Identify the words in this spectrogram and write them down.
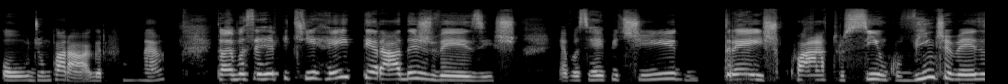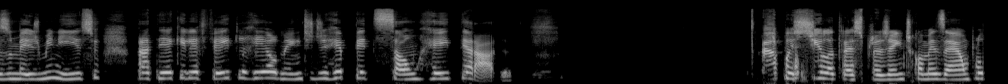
ou de um parágrafo, né? Então é você repetir reiteradas vezes. É você repetir três, quatro, cinco, vinte vezes o mesmo início para ter aquele efeito realmente de repetição reiterada. A apostila traz para gente como exemplo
